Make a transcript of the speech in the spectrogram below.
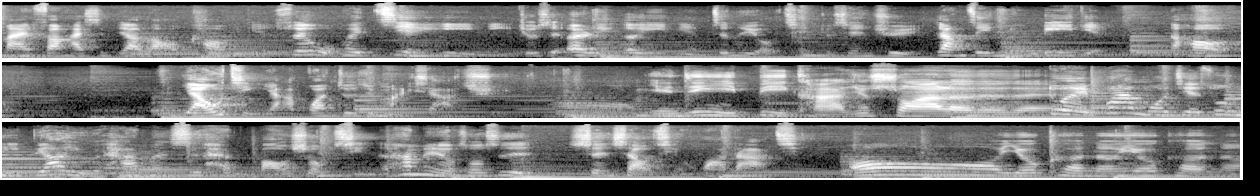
买房还是比较牢靠一点。所以我会建议你，就是二零二一年真的有钱，就先去让自己努力一点，然后咬紧牙关就去买下去。哦，眼睛一闭卡就刷了，对不对？对，不然摩羯座你不要以为他们是很保守型的，他们有时候是省小钱花大钱。哦，有可能，有可能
